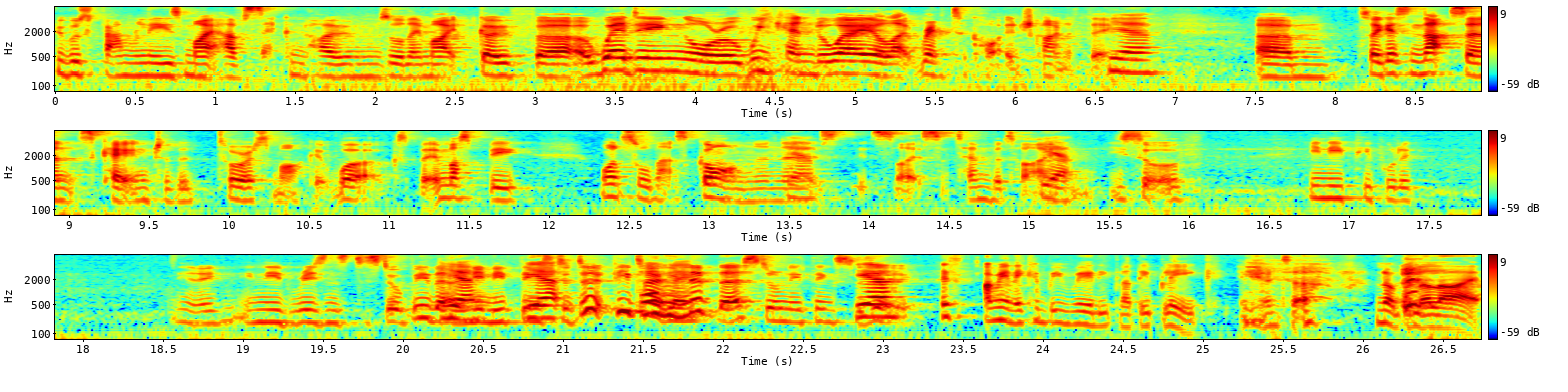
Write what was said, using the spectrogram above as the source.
people's families might have second homes or they might go for a wedding or a weekend away or like rent a cottage kind of thing. Yeah, Um, so I guess in that sense, catering to the tourist market works. But it must be once all that's gone and then Yeah. it's, it's like September time. Yeah. You sort of you need people to. You know, you need reasons to still be there, Yeah. and you need things Yeah. to do. People Totally. who live there still need things to yeah. do. It's. I mean, it can be really bloody bleak in winter. not gonna lie,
